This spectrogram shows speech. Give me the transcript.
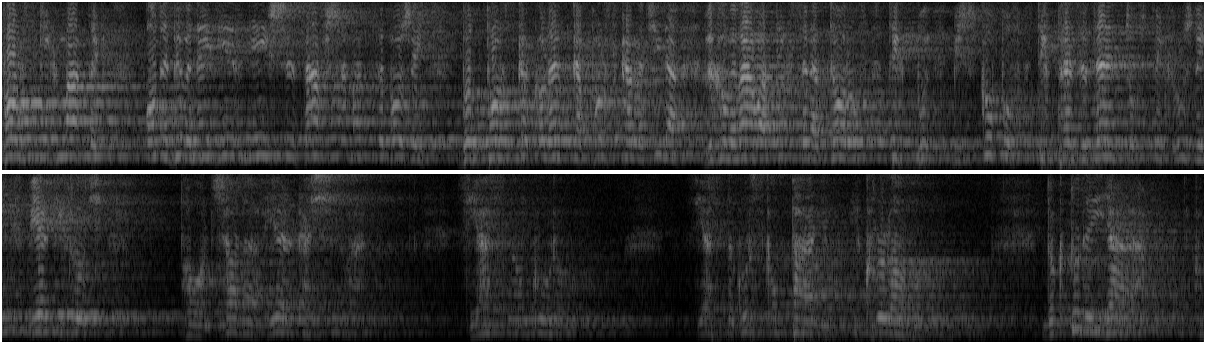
polskich matek, one były najwierniejsze zawsze Matce Bożej, bo polska kolebka, polska rodzina wychowywała tych senatorów, tych biskupów, tych prezydentów, tych różnych wielkich ludzi. Połączona wielka siła z jasną górą, z jasnogórską panią i królową, do której ja, jako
